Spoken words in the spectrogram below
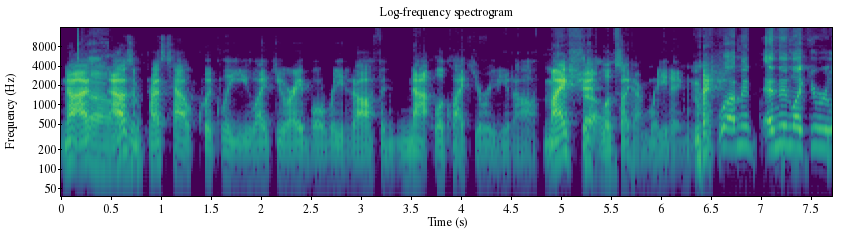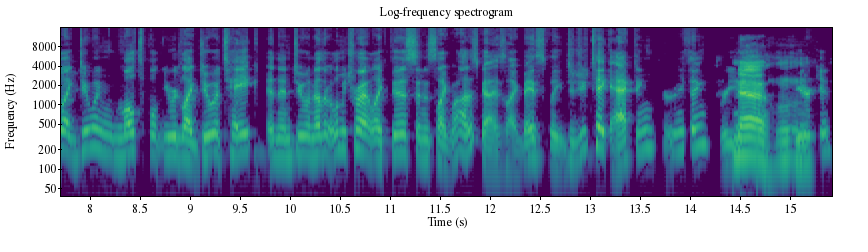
No, I, I was um, impressed how quickly you like you were able to read it off and not look like you're reading it off. My shit No. looks like I'm reading. Well, I mean, and then like you were like doing multiple, you would like do a take and then do another. Let me try it like this, and it's like, wow, this guy's like basically. Did you take acting or anything? Were you No, a theater kid?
